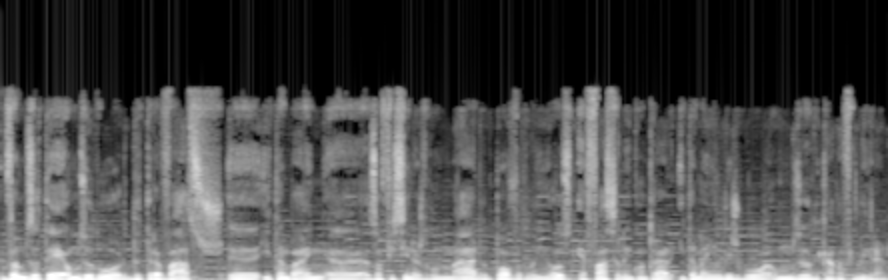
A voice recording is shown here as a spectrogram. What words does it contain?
vamos até ao Museu do Ouro de Travassos eh, e também eh, as oficinas de Gondomar, de Povo de Linhoso, é fácil encontrar, e também em Lisboa, um museu dedicado à filigrana.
